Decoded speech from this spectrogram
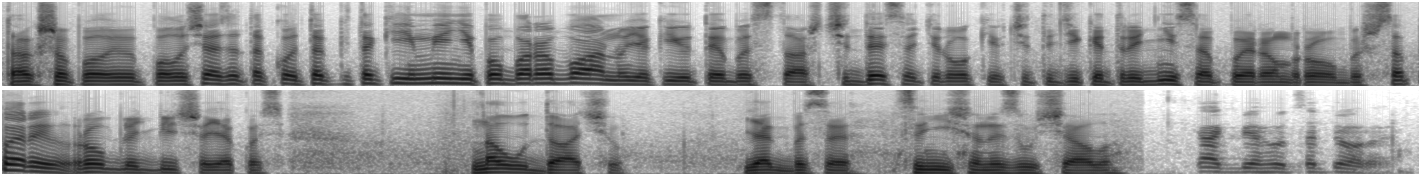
Так що, виходить, такий, так, такий міні по барабану, який у тебе стаж, чи 10 років, чи ти тільки 3 дні сапером робиш. Сапери роблять більше якось на удачу, як би це цинічно не звучало. Як бігають саперы?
